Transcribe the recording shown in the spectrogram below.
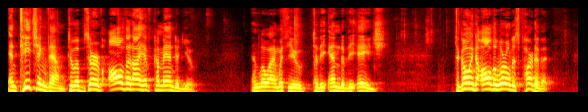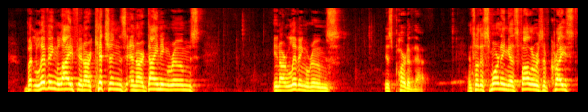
and teaching them to observe all that I have commanded you. And lo, I am with you to the end of the age. To go into all the world is part of it. But living life in our kitchens, in our dining rooms, in our living rooms is part of that. And so this morning, as followers of Christ,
